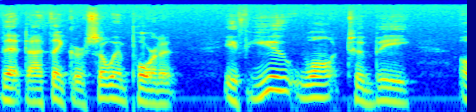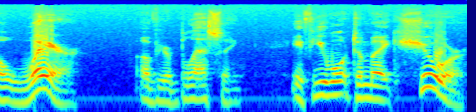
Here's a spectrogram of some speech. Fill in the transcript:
that I think are so important if you want to be aware of your blessing, if you want to make sure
